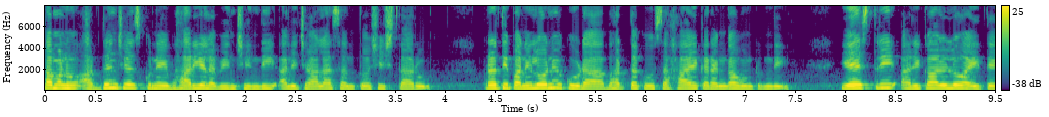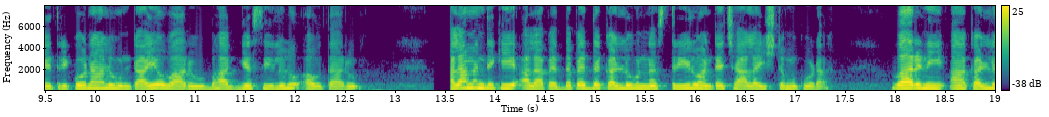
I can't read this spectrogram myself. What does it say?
తమను అర్థం చేసుకునే భార్య లభించింది అని చాలా సంతోషిస్తారు. ప్రతి పనిలోనూ కూడా భర్తకు సహాయకరంగా ఉంటుంది. ఏ స్త్రీ అరికాలులో అయితే త్రికోణాలు ఉంటాయో వారు భాగ్యశీలులు అవుతారు. చాలామందికి అలా పెద్ద పెద్ద కళ్ళు ఉన్న స్త్రీలు అంటే చాలా ఇష్టము కూడా. వారిని ఆ కళ్ళు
